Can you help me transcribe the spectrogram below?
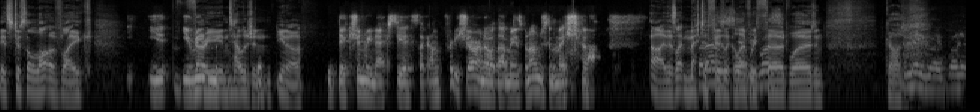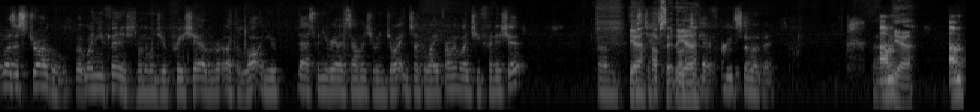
It's just a lot of like You you very read intelligent, you know. the dictionary next to you. It's like I'm pretty sure I know what that means, but I'm just gonna make sure. Ah, there's like metaphysical every was- third word, and God, For me, like when it was a struggle, but when you finish, it's one of the ones you appreciate like a lot, and you that's when you realize how much you enjoy it and took away from it once you finish it. Um, Yeah, takes a absolutely, yeah. To get through some of it. Um, yeah, I'm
